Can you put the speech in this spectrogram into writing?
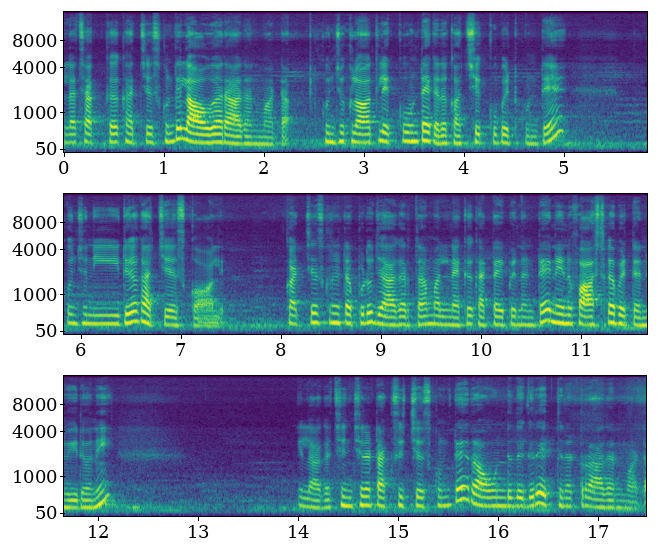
ఇలా చక్కగా కట్ చేసుకుంటే లావుగా రాదనమాట. కొంచెం క్లాత్లు ఎక్కువ ఉంటాయి కదా ఖర్చు ఎక్కువ పెట్టుకుంటే. కొంచెం నీట్గా కట్ చేసుకోవాలి. కట్ చేసుకునేటప్పుడు జాగ్రత్త మళ్ళీ నెక్ కట్ అయిపోయిందంటే నేను ఫాస్ట్గా పెట్టాను వీడియోని. ఇలాగ చిన్న చిన్న టక్స్ ఇచ్చేసుకుంటే రౌండ్ దగ్గర ఎత్తినట్టు రాదనమాట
